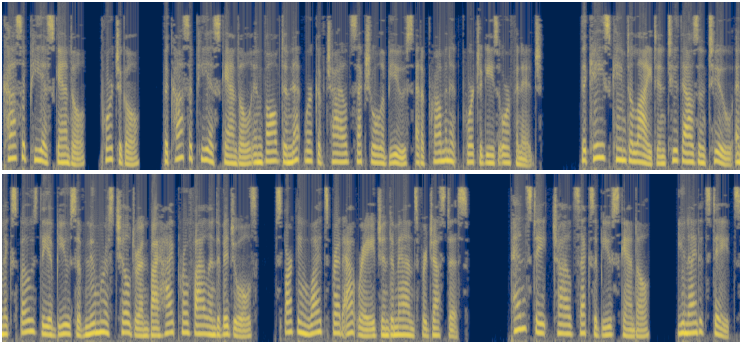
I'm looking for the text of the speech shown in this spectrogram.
Casa Pia scandal, Portugal. The Casa Pia scandal involved a network of child sexual abuse at a prominent Portuguese orphanage. The case came to light in 2002 and exposed the abuse of numerous children by high-profile individuals, sparking widespread outrage and demands for justice. Penn State child sex abuse scandal. United States.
